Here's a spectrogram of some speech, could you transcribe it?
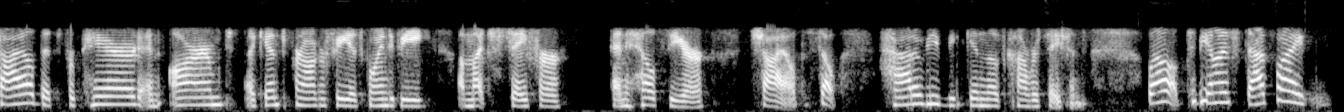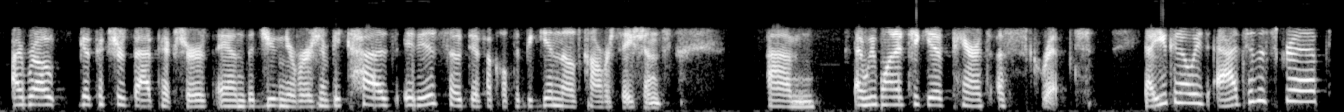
child that's prepared and armed against pornography is going to be a much safer and healthier child. So, how do we begin those conversations? Well, to be honest, that's why I wrote Good Pictures, Bad Pictures and the junior version because it is so difficult to begin those conversations um, and we wanted to give parents a script. Now, you can always add to the script,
